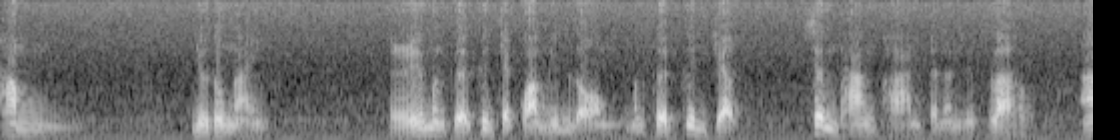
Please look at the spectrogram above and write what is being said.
ธรรมอยู่ตรงไหน หรือมันเกิดขึ้นจากความลิ้มลอง มันเกิดขึ้นจากเส้นทางผ่านกันนั้นหรือเปล่า อา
